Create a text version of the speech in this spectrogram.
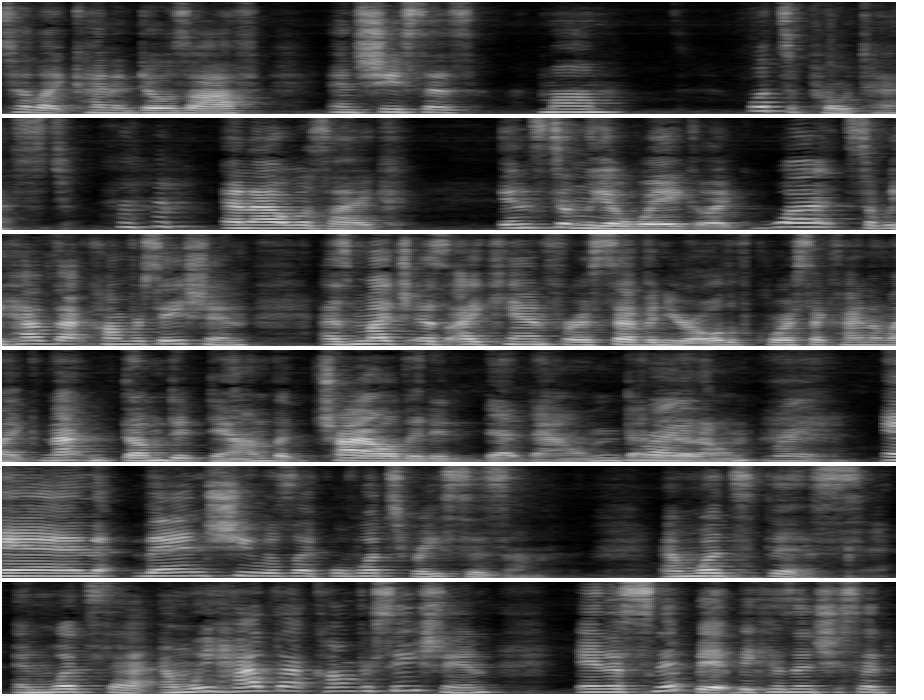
to like kind of doze off and she says, "Mom, what's a protest?" and I was like instantly awake like what? So we have that conversation as much as i can for a seven year old of course i kind of like not dumbed it down but childed it down da, Right, down. right. and then she was like well what's racism? And what's this? And what's that? And we had that conversation in a snippet because then she said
